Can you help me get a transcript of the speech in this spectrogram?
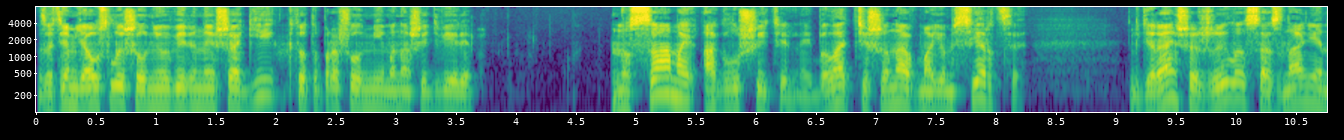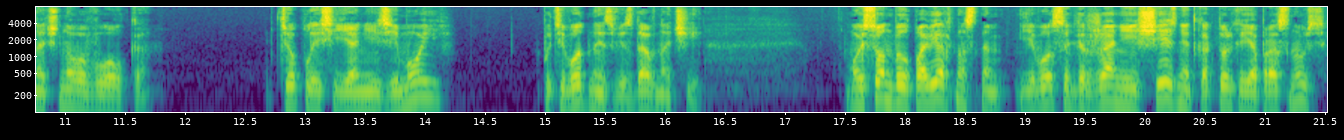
Затем я услышал неуверенные шаги, кто-то прошел мимо нашей двери. Но самой оглушительной была тишина в моем сердце, где раньше жило сознание ночного волка. Теплое сияние зимой, путеводная звезда в ночи. Мой сон был поверхностным, его содержание исчезнет, как только я проснусь.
